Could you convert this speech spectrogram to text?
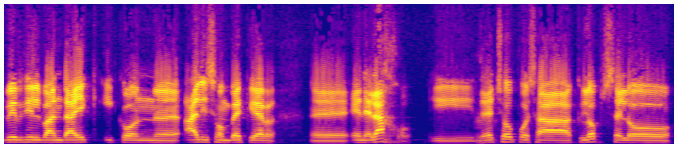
Virgil van Dijk y con Alison Becker en el ajo. Y de mm. hecho, pues a Klopp se lo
